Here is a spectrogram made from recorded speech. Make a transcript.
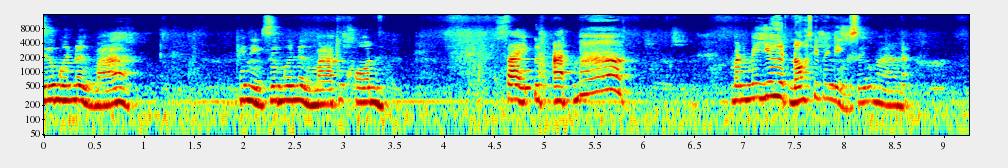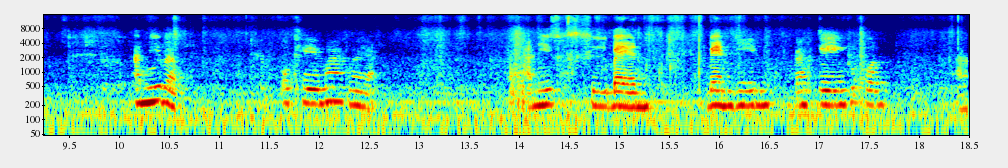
ซื้อมือหนึ่งมา พี่หนิงซื้อมือหนึ่งมาทุกคน ใส่อึดอัดมาก มันไม่ยืดเนาะที่พี่หนิงซื้อมาน่ะ อันนี้แบบโอเคมากเลยอะ่ะ อันนี้คือแบรนด์แบรนด์ยีนกางเกงทุกคน อ่า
